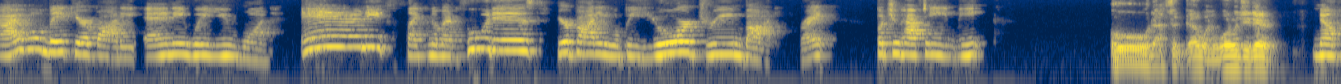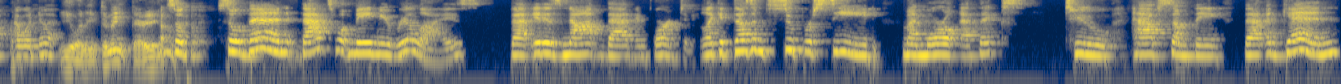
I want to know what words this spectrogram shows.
I will make your body any way you want. Any, like, no matter who it is, your body will be your dream body, right? But you have to eat meat. Oh, that's a good one. What would you do? No, I wouldn't do it. You wouldn't eat the meat. There you go. So, so then that's what made me realize that it is not that important to me. Like, it doesn't supersede my moral ethics to have something that, again,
